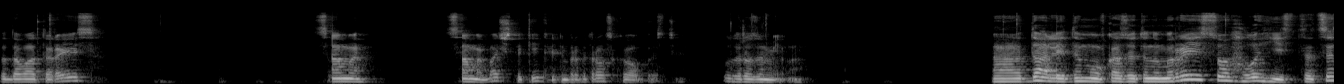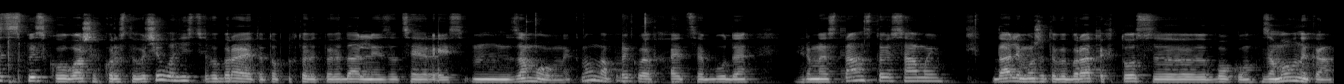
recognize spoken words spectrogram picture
Додавати рейс. Саме, саме бачите, Кілька Дніпропетровської області. Тут зрозуміло. Далі йдемо, вказуєте номер рейсу, логіст. Це з списку ваших користувачів логістів вибираєте, тобто хто відповідальний за цей рейс. Замовник. Ну, наприклад, хай це буде Гермес Транс той самий. Далі можете вибирати, хто з е, боку замовника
